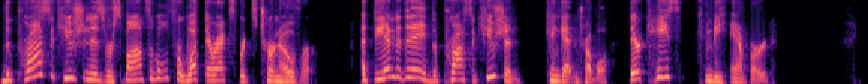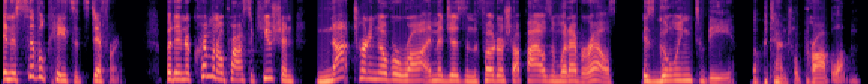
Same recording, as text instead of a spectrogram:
the prosecution is responsible for what their experts turn over. At the end of the day, the prosecution can get in trouble. Their case can be hampered. In a civil case, it's different. But in a criminal prosecution, not turning over raw images and the Photoshop files and whatever else is going to be a potential problem.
